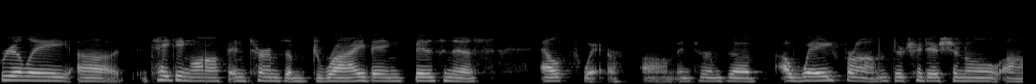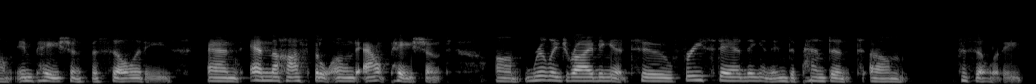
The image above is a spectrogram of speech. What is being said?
really uh, taking off in terms of driving business elsewhere, um, in terms of away from the traditional um, inpatient facilities and, and the hospital owned outpatient, um, really driving it to freestanding and independent um, facilities.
